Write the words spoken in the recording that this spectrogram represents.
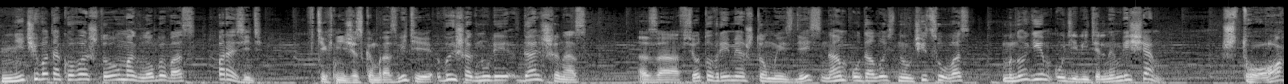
Ничего такого, что могло бы вас поразить. В техническом развитии вы шагнули дальше нас. За все то время, что мы здесь, нам удалось научиться у вас многим удивительным вещам. Что?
